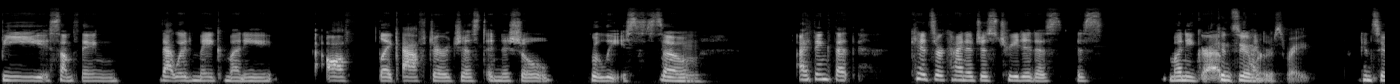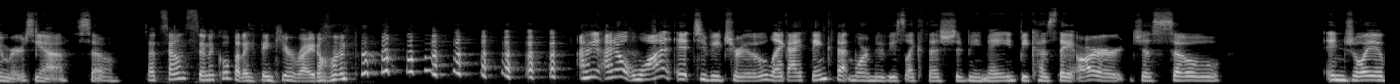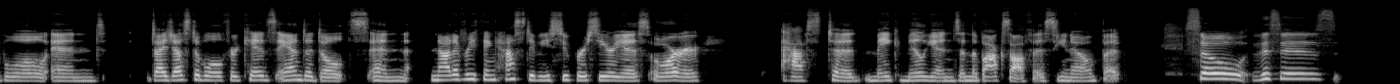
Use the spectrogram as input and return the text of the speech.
be something that would make money off like after just initial release. So Mhm. I think that kids are kind of just treated as as money grab kind of consumers, right? consumers, yeah. So That sounds cynical, but I think you're right on. I mean, I don't want it to be true. Like, I think that more movies like this should be made because they are just so enjoyable and digestible for kids and adults. And not everything has to be super serious or has to make millions in the box office, you know, but so this is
